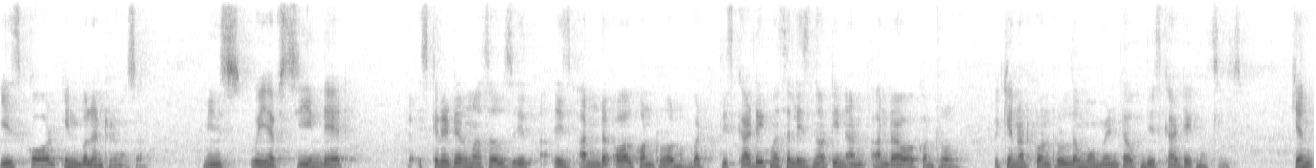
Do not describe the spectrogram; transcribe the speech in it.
is called involuntary muscle. Means we have seen that skeletal muscles is, is under our control but this cardiac muscle is not in un, under our control. We cannot control the movement of these cardiac muscles. Can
